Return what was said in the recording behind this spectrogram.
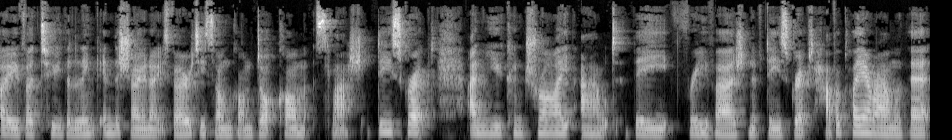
over to the link in the show notes, veritysangan.com slash descript, and you can try out the free version of Descript, have a play around with it,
